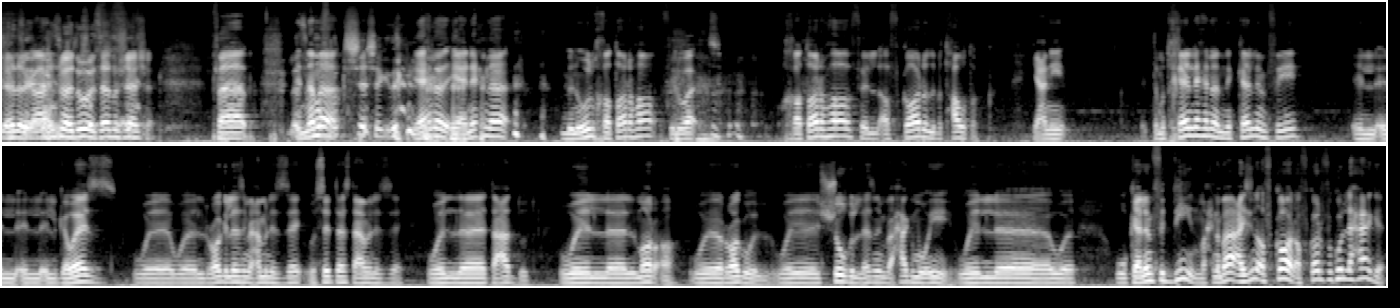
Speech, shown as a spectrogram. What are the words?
يا جماعة لازم ادوس هاتوا شاشة. ف إنما الشاشة كده. يعني إحنا يعني إحنا بنقول خطرها في الوقت خطرها في الأفكار اللي بتحوطك. يعني أنت متخيل إن إحنا بنتكلم في ال ال ال الجواز والراجل لازم يعمل إزاي والست لازم تعمل إزاي والتعدد والمرأة والرجل والشغل لازم يبقى حجمه إيه؟ وال و- وكلام في الدين. ما إحنا بقى عايزين أفكار أفكار في كل حاجة.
